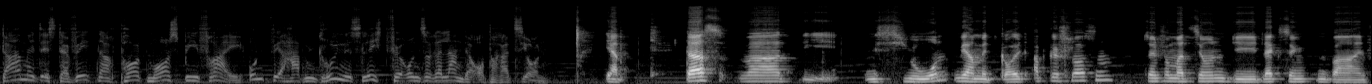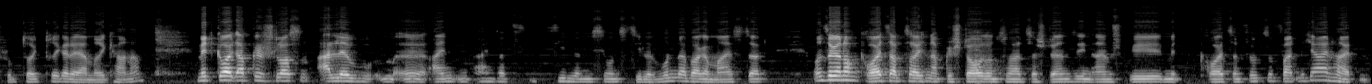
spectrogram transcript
Damit ist der Weg nach Port Moresby frei und wir haben grünes Licht für unsere Landeoperation. Ja, das war die Mission. Wir haben mit Gold abgeschlossen. Zur Information, die Lexington war ein Flugzeugträger der Amerikaner. Mit Gold abgeschlossen, alle äh, ein Einsatzziele, Missionsziele wunderbar gemeistert. Und sogar noch ein Kreuzabzeichen abgestaut und zwar zerstören sie in einem Spiel mit Kreuzern 15 feindliche Einheiten.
